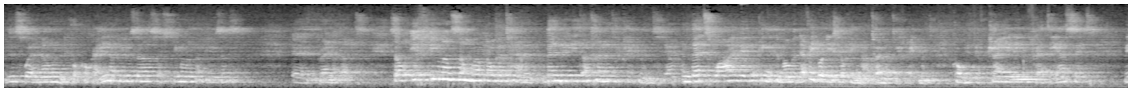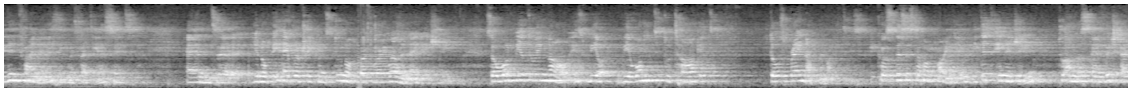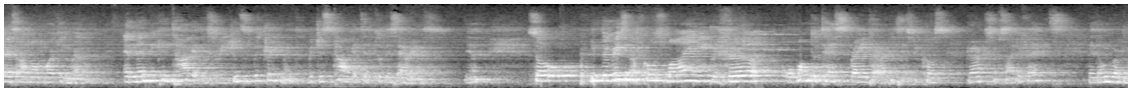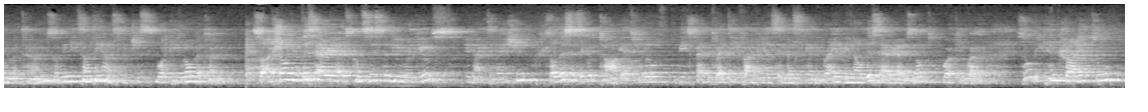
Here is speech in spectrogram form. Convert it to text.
This is well known for cocaine abusers or stimulant abusers, uh, brain adapts. So if stimulants don't work longer term, then we need alternative treatments. Yeah? And that's why we're looking at the moment, everybody is looking at alternative treatments. Cognitive training, fatty acids. We didn't find anything with fatty acids. And, uh, you know, behavioral treatments do not work very well in ADHD. So what we are doing now is we are, we wanting to target those brain abnormalities. Because this is the whole point. We did imaging to understand which areas are not working well. And then we can target these regions with treatment, which is targeted to these areas. Yeah? So the reason, of course, why we prefer or want to test brain therapies is because drugs have side effects, they don't work longer term, so we need something else which is working longer term. So I've shown you this area is consistently reduced in activation. So this is a good target. You know, we spent 25 years investigating the brain. We know this area is not working well. So we can try to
